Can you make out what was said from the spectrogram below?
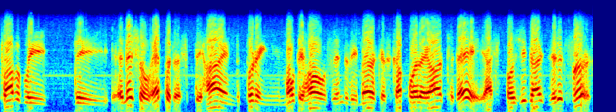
probably the initial impetus behind putting multi-hulls into the America's Cup where they are today. I suppose you guys did it first.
